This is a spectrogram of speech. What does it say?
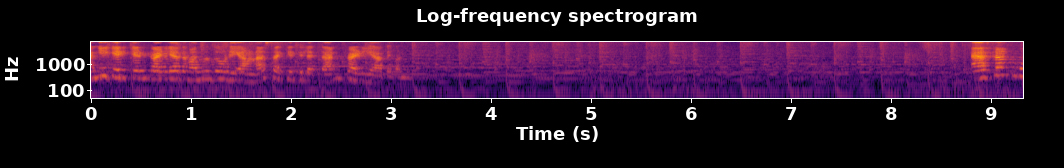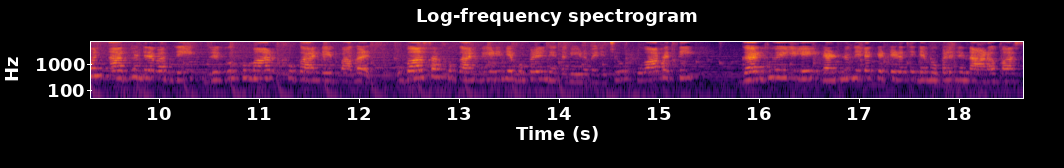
അംഗീകരിക്കാൻ കഴിയാതെ വന്നതോടെയാണ് സഖ്യത്തിലെത്താൻ കഴിയാതെ വന്നത്. ആസാം മുൻ ആഭ്യന്തരമന്ത്രി രഘുകുമാർ ഫുഗാന്റെ മകൾ ഉപാസ ഫുഗാൻ വീടിന്റെ മുകളിൽ നിന്ന് വീണ് മരിച്ചു. ഗുവാഹത്തി ഗർഭുവയിലെ രണ്ടു നില കെട്ടിടത്തിന്റെ മുകളിൽ നിന്നാണ് ഉപാസ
